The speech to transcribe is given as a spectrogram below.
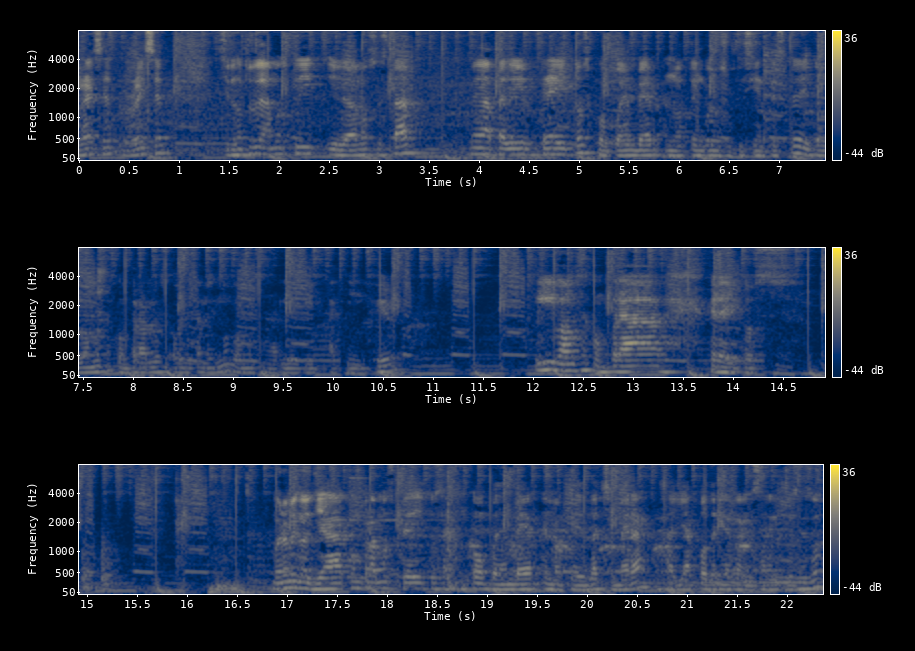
Reset, Reset. Si nosotros le damos clic y le damos Start, me va a pedir créditos. Como pueden ver no tengo los suficientes créditos. Vamos a comprarlos ahorita mismo. Vamos a darle aquí en Here. Y vamos a comprar créditos. Bueno amigos, ya compramos créditos aquí como pueden ver en lo que es la chimera, o sea ya podría realizar el proceso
